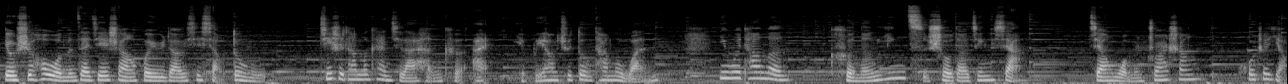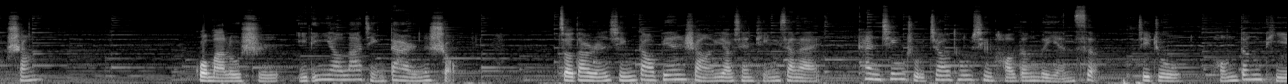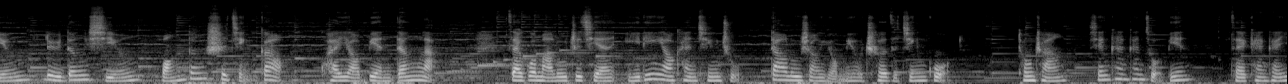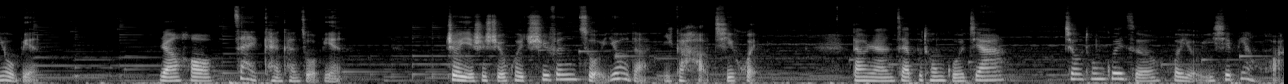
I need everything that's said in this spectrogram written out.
有时候我们在街上会遇到一些小动物，即使它们看起来很可爱，也不要去逗它们玩，因为它们可能因此受到惊吓，将我们抓伤或者咬伤。过马路时一定要拉紧大人的手，走到人行道边上要先停下来，看清楚交通信号灯的颜色，记住红灯停，绿灯行，黄灯是警告，快要变灯了。在过马路之前一定要看清楚道路上有没有车子经过，通常先看看左边，再看看右边，然后再看看左边。这也是学会区分左右的一个好机会。当然，在不同国家，交通规则会有一些变化。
